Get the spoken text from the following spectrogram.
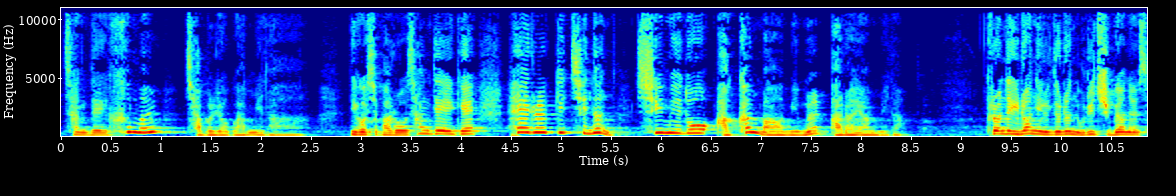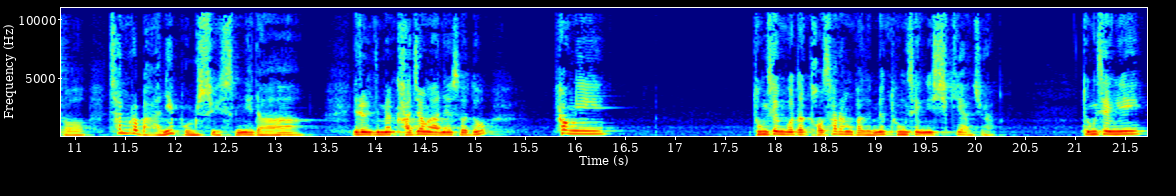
상대의 흠을 잡으려고 합니다. 이것이 바로 상대에게 해를 끼치는 심히도 악한 마음임을 알아야 합니다. 그런데 이런 일들은 우리 주변에서 참으로 많이 볼 수 있습니다. 예를 들면 가정 안에서도 형이 동생보다 더 사랑받으면 동생이 시기하죠. 동생이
